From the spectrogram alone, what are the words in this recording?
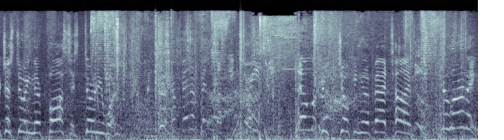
They're just doing their boss's dirty work. Your benefits must. Now look who's joking at a bad time. You're learning.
